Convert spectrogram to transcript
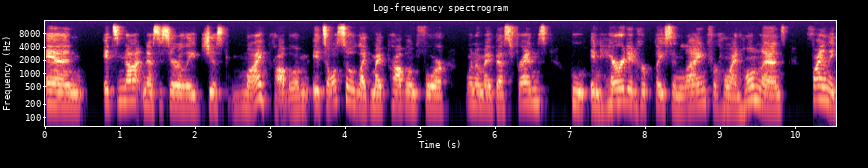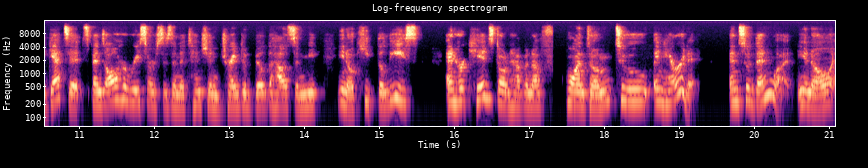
And it's not necessarily just my problem. It's also like my problem for one of my best friends who inherited her place in line for Hawaiian homelands, finally gets it, spends all her resources and attention trying to build the house and meet, you know, keep the lease. And her kids don't have enough quantum to inherit it. And so then what, you know?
